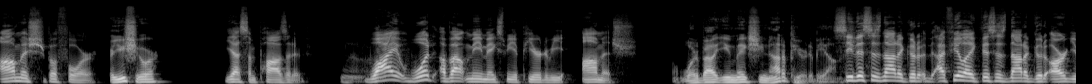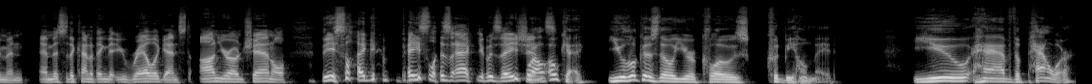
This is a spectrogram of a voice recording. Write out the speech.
Amish before. Are you sure? Yes, I'm positive. Why? What about me makes me appear to be Amish? What about you makes you not appear to be Amish? See, this is not a good. I feel like this is not a good argument, and this is the kind of thing that you rail against on your own channel. These like baseless accusations. well, okay. You look as though your clothes could be homemade. You have the pallor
